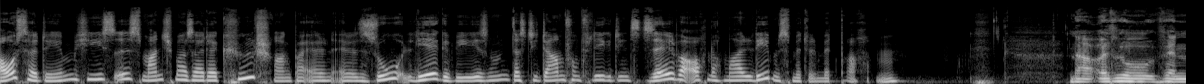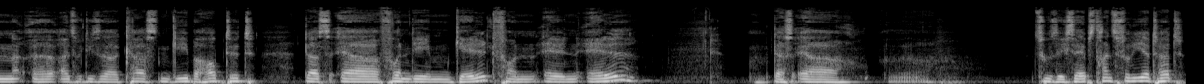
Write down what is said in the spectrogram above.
Außerdem hieß es, manchmal sei der Kühlschrank bei LNL so leer gewesen, dass die Damen vom Pflegedienst selber auch nochmal Lebensmittel mitbrachten. Na, also wenn äh, also dieser Carsten G. behauptet, dass er von dem Geld von LNL, dass er äh, zu sich selbst transferiert hat,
